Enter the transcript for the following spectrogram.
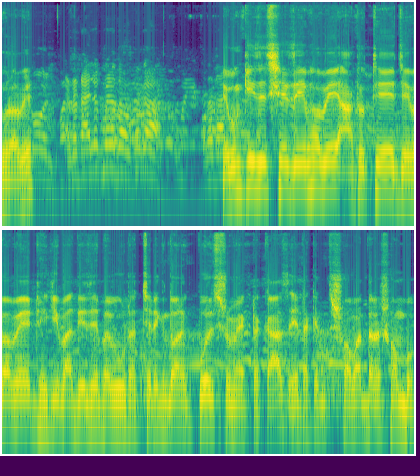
ঘোরাবে। একটা ডায়লগ মেরে দাও কাকা। এবং কি যে সে যেভাবে আঠোতে যেভাবে ঢেকি বাঁধিয়ে যেভাবে উঠাচ্ছে এটা কিন্তু অনেক পরিশ্রমী একটা কাজ। এটা কিন্তু সবার দ্বারা সম্ভব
